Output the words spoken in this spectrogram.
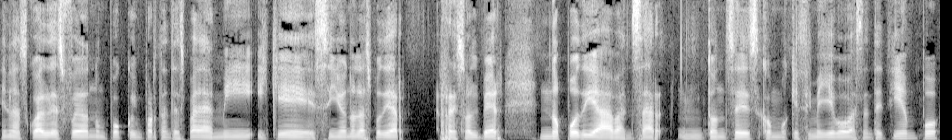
en las cuales fueron un poco importantes para mí y que si yo no las podía resolver, no podía avanzar. Entonces, como que sí me llevó bastante tiempo.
